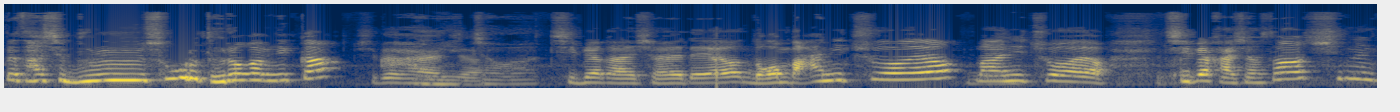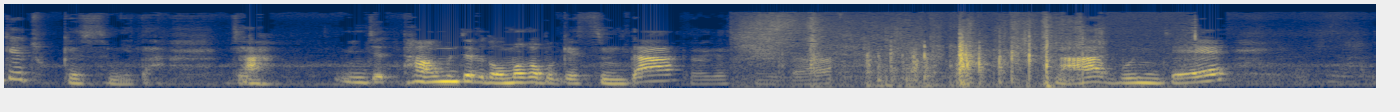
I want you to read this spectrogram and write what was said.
근데 다시 물 속으로 들어갑니까? 집에 가야죠. 아니죠. 집에 가셔야 돼요. 너무 많이 추워요? 많이 추워요. 집에 가셔서 쉬는 게 좋겠습니다. 자, 이제 다음 문제로 넘어가 보겠습니다. 그러겠습니다. 자, 문제.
